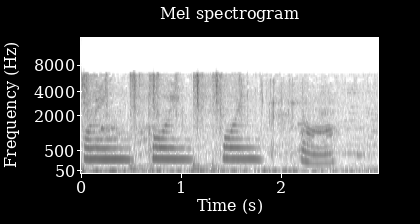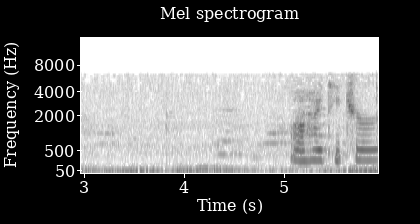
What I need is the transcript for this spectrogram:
Boing, boing, boing. Aw. Uh, hi, teacher.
